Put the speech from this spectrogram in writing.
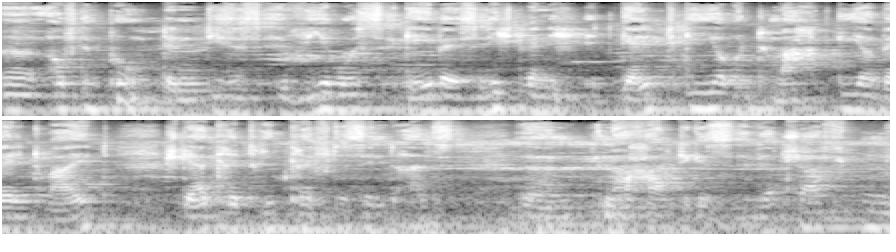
äh, auf den Punkt, denn dieses Virus gäbe es nicht, wenn nicht Geldgier und Machtgier weltweit stärkere Triebkräfte sind als äh, nachhaltiges Wirtschaften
